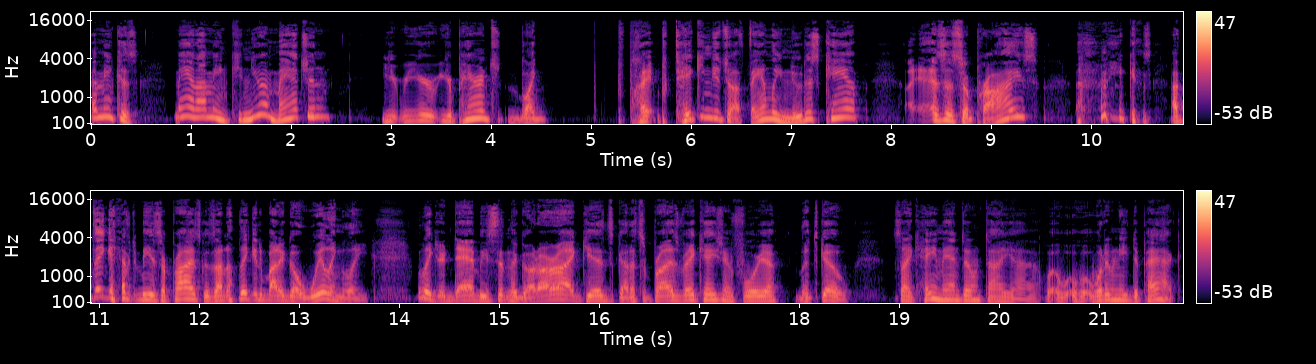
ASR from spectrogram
I mean, because, man, I mean, can you imagine your, your, your parents, like, taking you to a family nudist camp uh, as a surprise? I because I think it'd have to be a surprise because I don't think anybody go willingly like your dad be sitting there going, "All right, kids, got a surprise vacation for you. Let's go." It's like, "Hey, man, don't I? Uh, wh- what do we need to pack?"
